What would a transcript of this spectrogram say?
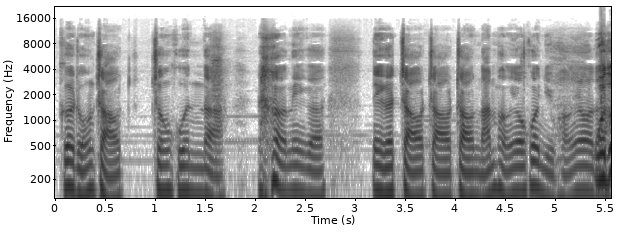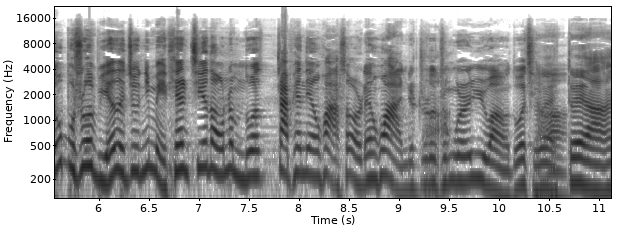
各种找征婚的，然后那个那个找找找男朋友或女朋友的，我都不说别的，就你每天接到那么多诈骗电话、骚扰电话，你就知道啊中国人欲望有多强。对对啊，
